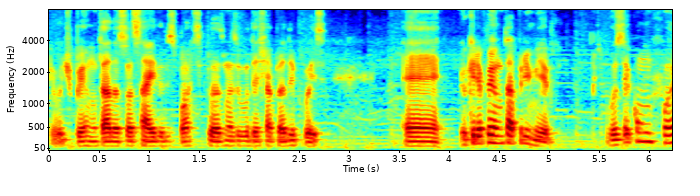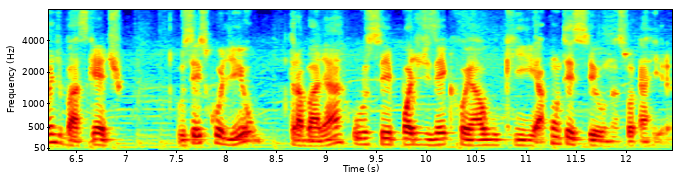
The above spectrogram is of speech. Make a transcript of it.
Eu vou te perguntar da sua saída do Sports Plus, mas eu vou deixar para depois. É, eu queria perguntar primeiro: você, como fã de basquete, você escolheu trabalhar ou você pode dizer que foi algo que aconteceu na sua carreira?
